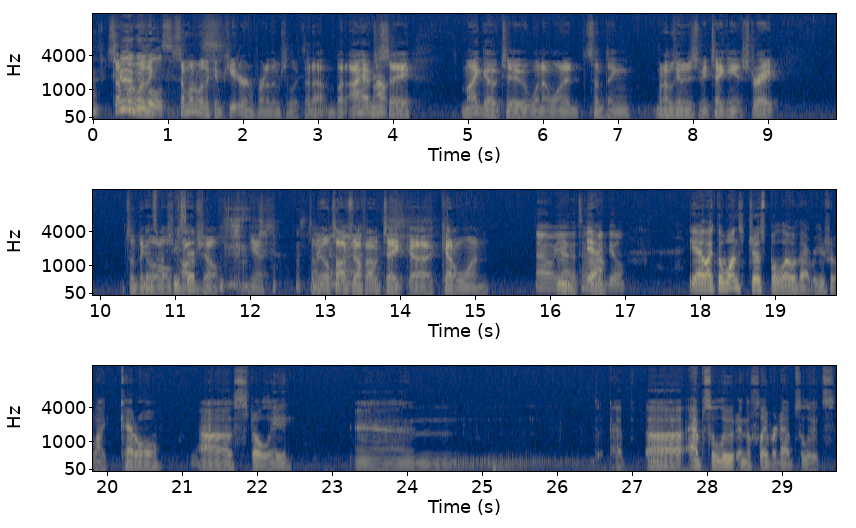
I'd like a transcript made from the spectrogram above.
Someone with a, someone with a computer in front of them should look that up. But I have to say, my go-to when I wanted something, when I was going to just be taking it straight, something That's a little top said? shelf. Yes, something my a little top God. shelf. I would take uh, Ketel One. oh yeah, Mm, that's another yeah. big deal. Yeah, like the ones just below that were usually like Kettle, uh, Stoli, and uh, Absolut and the flavored Absoluts.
